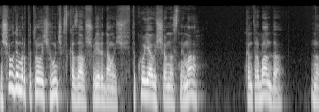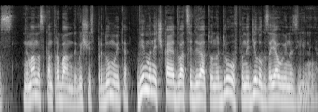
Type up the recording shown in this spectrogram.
На що Володимир Петрович Гунчик сказав, що Ігор Адамович, такого явища в нас нема, контрабанда у нас нема в нас контрабанди, ви щось придумуєте. Він мене чекає 29.02 в понеділок заявою на звільнення.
